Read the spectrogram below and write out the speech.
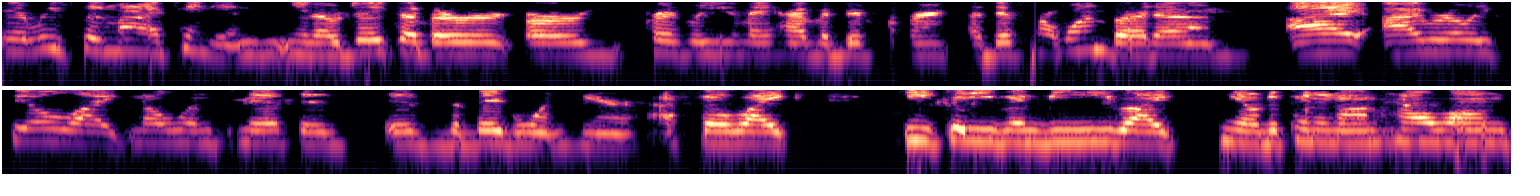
at least in my opinion, you know, Jacob or, or Presley, you may have a different a different one, but um, I I really feel like Nolan Smith is is the big one here. I feel like he could even be like, you know, depending on how long,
